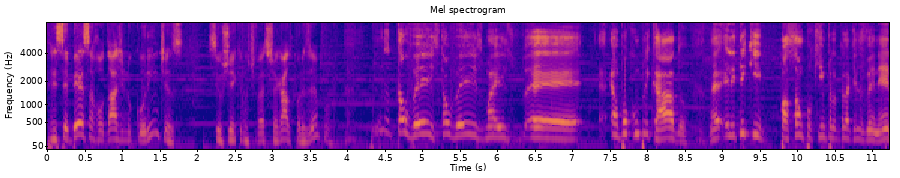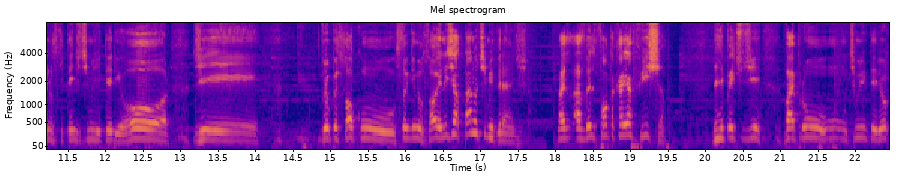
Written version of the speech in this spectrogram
receber essa rodagem no Corinthians se o Sheik não tivesse chegado, por exemplo? Talvez, talvez, mas é, é um pouco complicado. Né? Ele tem que passar um pouquinho por, aqueles venenos que tem de time de interior, de ver o pessoal com sangue nos olhos. Ele já tá no time grande, mas às vezes falta cair a ficha de repente de vai para um, um, time do interior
